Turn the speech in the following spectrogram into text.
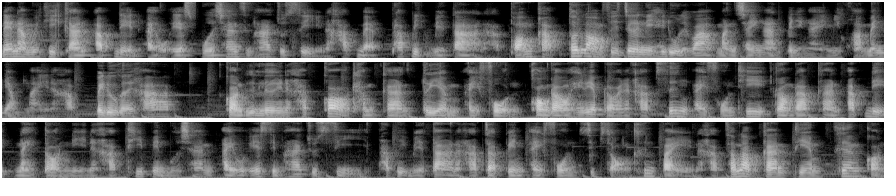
แนะนำวิธีการอัปเดต iOS เวอร์ชัน15.4 นะครับ แบบ Public Beta นะครับ พร้อมกับทดลองฟีเจอร์นี้ให้ดูเลยว่ามันใช้งานเป็นยังไงมีความแม่นยำไหมนะครับ ไปดูกันเลยครับ ก่อนอื่นเลยนะครับ ก็ทำการเตรียม iPhone ของเราให้เรียบร้อยนะครับ ซึ่ง iPhone ที่รองรับการอัปเดตในตอนนี้นะครับ ที่เป็นเวอร์ชัน iOS 15.4 Public Beta นะครับ จะเป็น iPhone 12 ขึ้นไปนะครับสำหรับการเตรียมเครื่องก่อน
